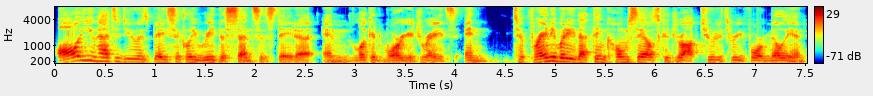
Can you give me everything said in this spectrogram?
all you had to do is basically read the census data and look at mortgage rates. And to, for anybody that think home sales could drop two to three, four million,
